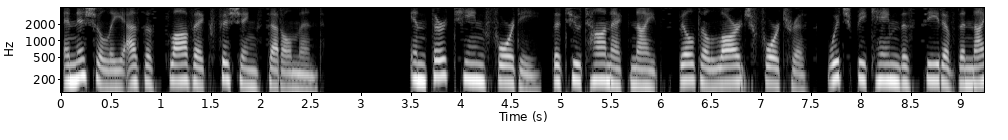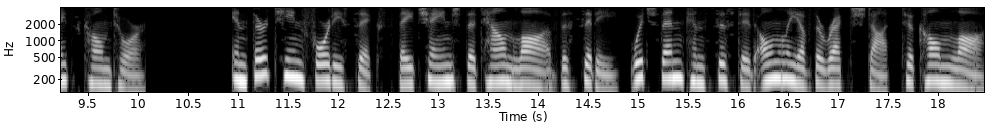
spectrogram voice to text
initially as a Slavic fishing settlement. In 1340, the Teutonic Knights built a large fortress, which became the seat of the Knights Komtur. In 1346 they changed the town law of the city, which then consisted only of the Rechtstadt, to Culm law.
